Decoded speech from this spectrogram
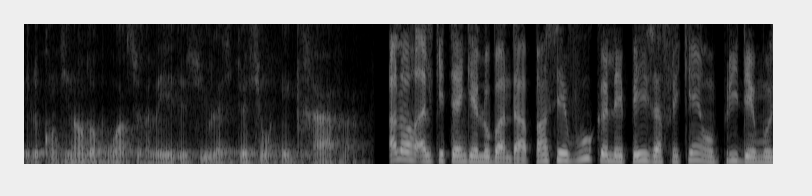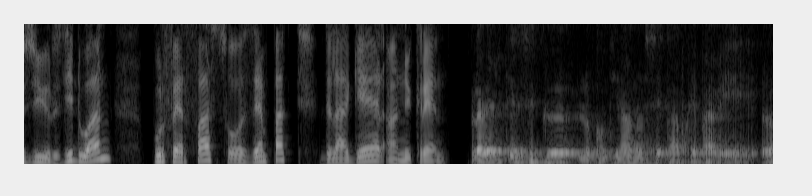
Et le continent doit pouvoir se réveiller dessus. La situation est grave. Alors, Alkitenge Lubanda, pensez-vous que les pays africains ont pris des mesures idoines pour faire face aux impacts de la guerre en Ukraine? La vérité, c'est que le continent ne s'est pas préparé. Euh,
